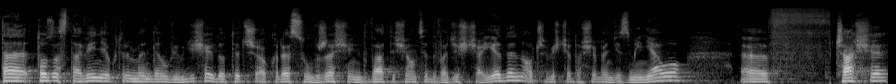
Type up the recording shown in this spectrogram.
Te, to zestawienie, o którym będę mówił dzisiaj, dotyczy okresu wrzesień 2021. Oczywiście to się będzie zmieniało e, w czasie,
